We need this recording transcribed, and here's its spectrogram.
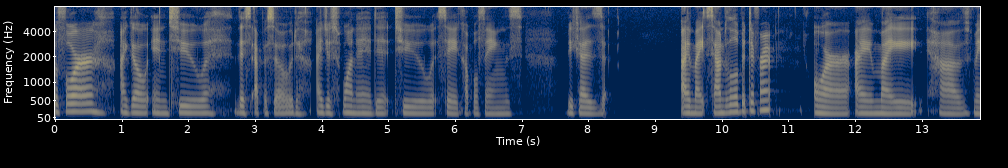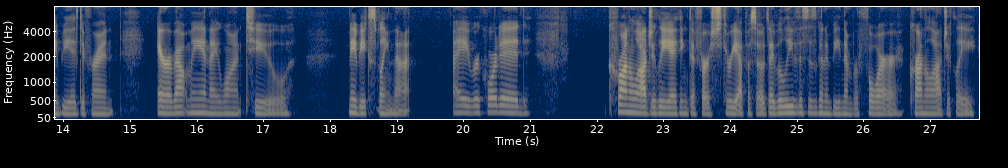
Before I go into this episode, I just wanted to say a couple things because I might sound a little bit different or I might have maybe a different air about me, and I want to maybe explain that. I recorded chronologically, I think the first three episodes. I believe this is going to be number four chronologically.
